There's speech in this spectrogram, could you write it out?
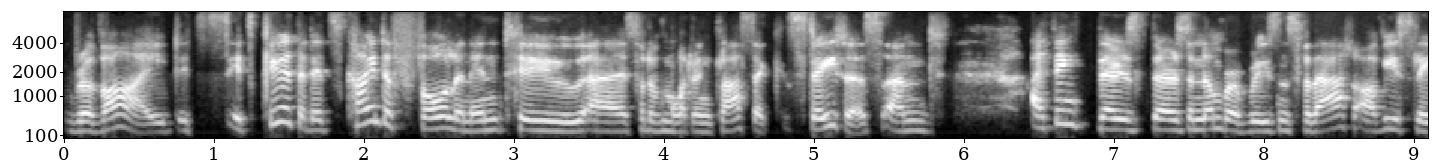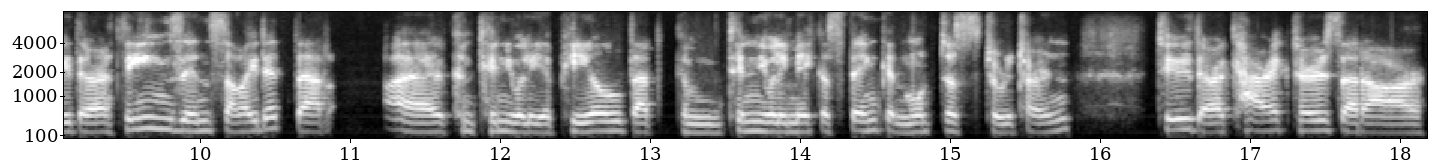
revived, it's it's clear that it's kind of fallen into uh, sort of modern classic status, and I think there's there's a number of reasons for that. Obviously, there are themes inside it that uh, continually appeal, that continually make us think and want us to return to. There are characters that are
